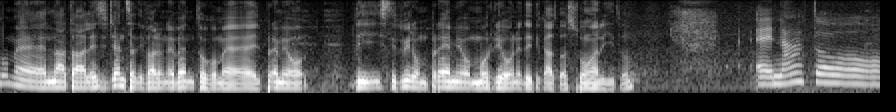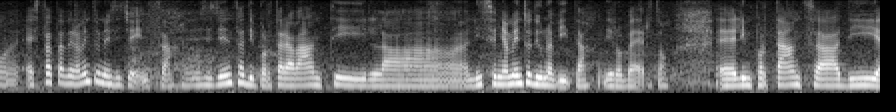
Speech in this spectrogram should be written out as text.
Come è nata l'esigenza di fare un evento come il premio, di istituire un premio Morrione dedicato a suo marito? È nato, è stata veramente un'esigenza, l'esigenza di portare avanti l'insegnamento di una vita di Roberto, eh, l'importanza di,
